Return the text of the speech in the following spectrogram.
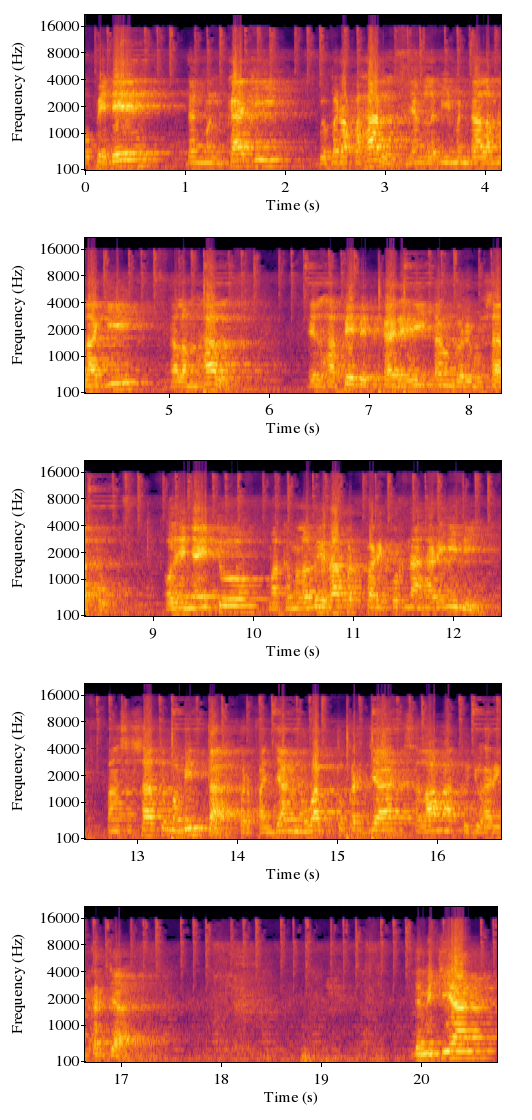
OPD dan mengkaji beberapa hal yang lebih mendalam lagi dalam hal LHP BPKRI tahun 2001. Olehnya itu, maka melalui rapat paripurna hari ini, Pansus 1 meminta perpanjangan waktu kerja selama tujuh hari kerja. Demikian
